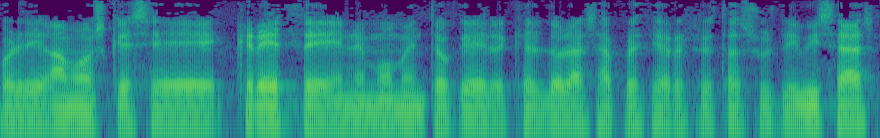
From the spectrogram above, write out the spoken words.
pues digamos que se crece en el momento que el, que el, dólar se aprecia respecto a sus divisas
